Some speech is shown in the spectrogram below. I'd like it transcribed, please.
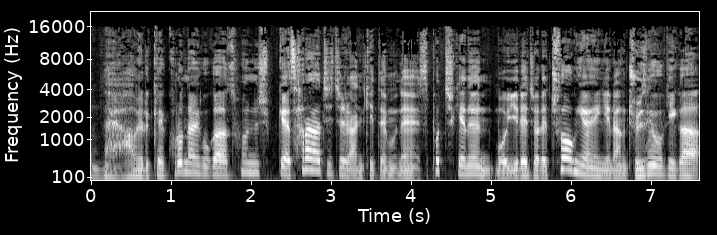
음. 네, 아, 이렇게 코로나19가 손쉽게 사라지질 않기 때문에 스포츠계는 뭐 이래저래 추억 여행이랑 줄 세우기가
